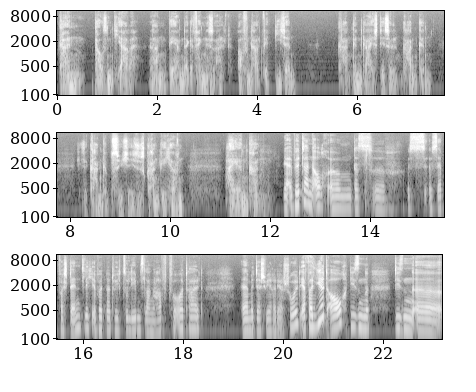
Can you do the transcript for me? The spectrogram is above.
kein tausend Jahre lang währender Gefängnisaufenthalt wird diesen kranken Geist, diese kranken, diese kranke Psyche, dieses kranke Hirn heilen können. Ja, er wird dann auch, ähm, das äh, ist, ist selbstverständlich, er wird natürlich zu lebenslanger Haft verurteilt äh, mit der Schwere der Schuld. Er verliert auch diesen diesen äh,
